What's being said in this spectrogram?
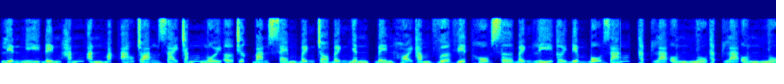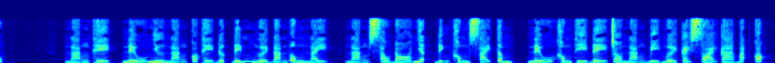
liền nghĩ đến hắn ăn mặc áo choàng dài trắng ngồi ở trước bàn xem bệnh cho bệnh nhân bên hỏi thăm vừa viết hồ sơ bệnh lý thời điểm bộ dáng thật là ôn nhu thật là ôn nhu. Nàng thề nếu như nàng có thể được đến người đàn ông này, nàng sau đó nhất định không xài tâm, nếu không thì để cho nàng bị 10 cái soái ca bắt cóc.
